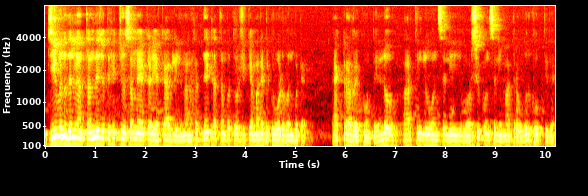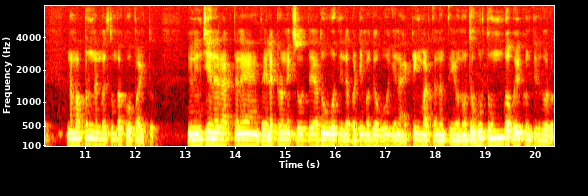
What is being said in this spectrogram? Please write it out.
ಜೀವನದಲ್ಲಿ ನನ್ನ ತಂದೆ ಜೊತೆ ಹೆಚ್ಚು ಸಮಯ ಕಳೆಯೋಕ್ಕಾಗಲಿಲ್ಲ. ನಾನು ಹದಿನೆಂಟು, ಹತ್ತೊಂಬತ್ತು ವರ್ಷಕ್ಕೆ ಮನೆ ಬಿಟ್ಟು ಓಡಿ ಬಂದ್ಬಿಟ್ಟೆ. ಆ್ಯಕ್ಟ್ರ್ ಆಗಬೇಕು ಅಂತ. ಎಲ್ಲೋ ಆರು ತಿಂಗಳು ಒಂದ್ಸಲಿ, ವರ್ಷಕ್ಕೊಂದ್ಸಲಿ ಮಾತ್ರ ಊರಿಗೆ ಹೋಗ್ತಿದ್ದೆ. ನಮ್ಮ ಅಪ್ಪನ ನನ್ನ ಮೇಲೆ ತುಂಬ ಕೋಪ ಆಯಿತು ಇವನು ಇಂಜಿನಿಯರ್ ಆಗ್ತಾನೆ ಅಂತ ಎಲೆಕ್ಟ್ರಾನಿಕ್ಸ್ ಓದಿದೆ, ಅದು ಓದಲಿಲ್ಲ, ಬಡ್ಡಿ ಮಗ ಹೋಗಿ ಏನೋ ಆ್ಯಕ್ಟಿಂಗ್ ಮಾಡ್ತಾನಂತೆ ಇವನು ಅಂತ ಊರು ತುಂಬ ಬೈಕೊಂಡು ತಿರುಗೋರು.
